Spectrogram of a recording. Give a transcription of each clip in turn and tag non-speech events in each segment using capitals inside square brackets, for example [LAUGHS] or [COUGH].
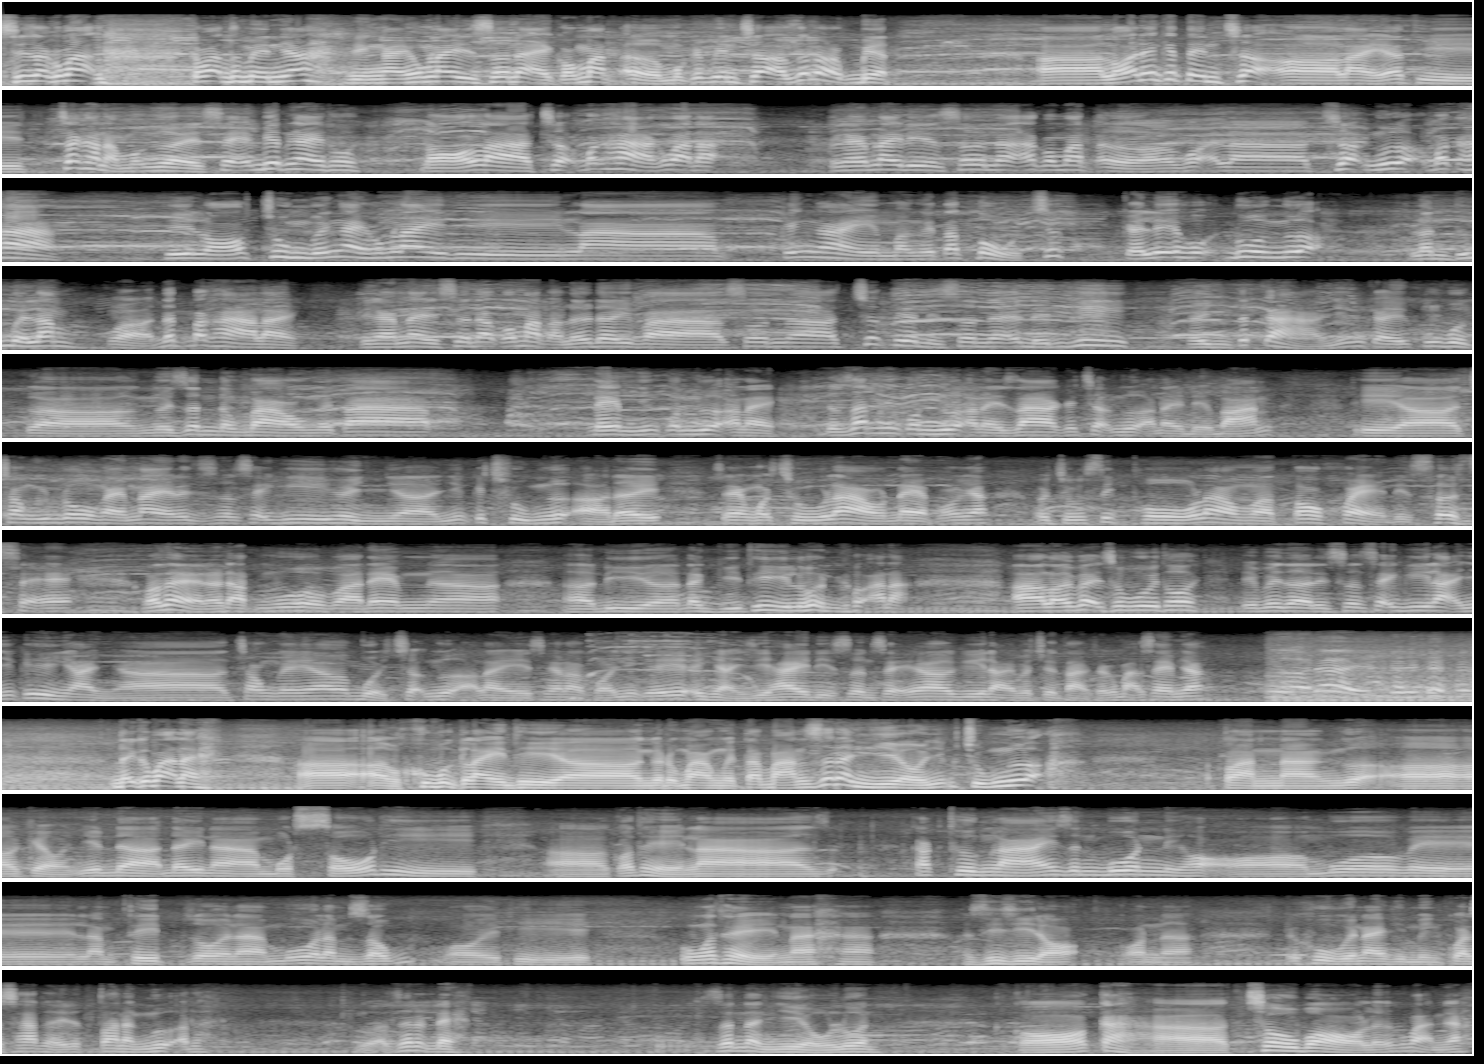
Xin chào các bạn, các bạn thân mến nhá. Thì ngày hôm nay thì Sơn lại có mặt ở một cái phiên chợ rất là đặc biệt. À, Nói đến cái tên chợ ờ, này thì chắc hẳn là mọi người sẽ biết ngay thôi. Đó là chợ Bắc Hà các bạn ạ. Thì Ngày hôm nay thì Sơn đã có mặt ở gọi là chợ ngựa Bắc Hà. Thì nó trùng với ngày hôm nay thì là cái ngày mà người ta tổ chức cái lễ hội đua ngựa lần thứ 15 của đất Bắc Hà này thì ngày hôm nay Sơn đã có mặt ở nơi đây và Sơn à, trước tiên thì Sơn sẽ đến ghi hình tất cả những cái khu vực à, người dân đồng bào người ta đem những con ngựa này, được dắt những con ngựa này ra cái chợ ngựa này để bán. Thì uh, trong cái video ngày hôm nay thì Sơn sẽ ghi hình uh, những cái chú ngựa ở đây xem có chú nào đẹp không nhá, có chú xích thố nào mà to khỏe thì Sơn sẽ có thể là đặt mua và đem uh, uh, đi uh, đăng ký thi luôn các bạn ạ. À, nói vậy cho vui thôi. Thì bây giờ thì Sơn sẽ ghi lại những cái hình ảnh à, Trong cái à, buổi chợ ngựa này Xem là có những cái hình ảnh gì hay Thì Sơn sẽ à, ghi lại và truyền tải cho các bạn xem nhé Ngựa đây. [LAUGHS] Đây các bạn này à, Ở khu vực này thì à, người đồng bào người ta bán rất là nhiều những chú ngựa. Toàn là ngựa à, kiểu như là Đây là một số thì à, có thể là các thương lái dân buôn thì họ mua về làm thịt rồi là mua làm giống rồi thì cũng có thể là gì gì đó. Còn à, cái khu vực này thì mình quan sát thấy toàn là ngựa thôi. Ngựa rất là đẹp. Rất là nhiều luôn. Có cả trâu bò nữa các bạn nhé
